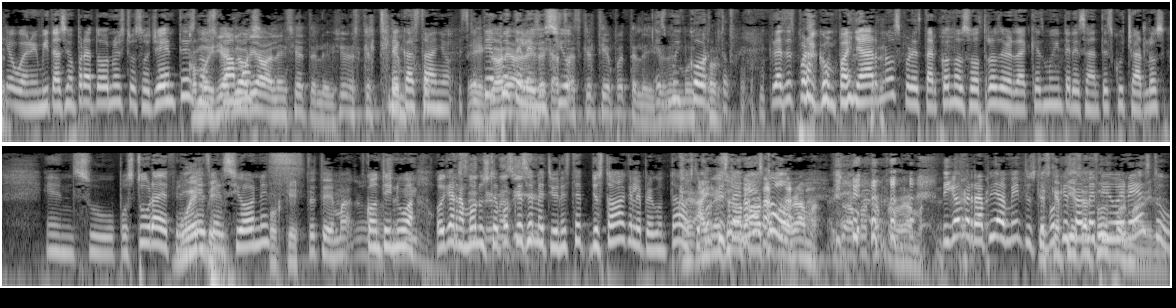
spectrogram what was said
Qué bueno, invitación para todos nuestros oyentes. Como Nos diría vamos Gloria Valencia de televisión, es que el tiempo... Castaño. Es que el eh, tiempo de televisión Castaño, es que el tiempo de televisión es muy, corto. Gracias por acompañarnos, por estar con nosotros. De verdad que es muy interesante escucharlos en su postura, de diferentes Vuelven, versiones. Porque este tema... Continúa. Oiga, Ramón, Este ¿usted por qué se metió en este? Yo estaba que le preguntaba, ¿usted Ay, por qué está en esto? programa, eso va para otro programa. Dígame rápidamente, ¿usted Es por qué está el metido fútbol, en Mabel, esto?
